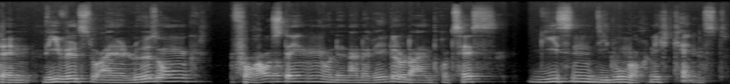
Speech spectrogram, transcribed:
Denn wie willst du eine Lösung vorausdenken und in eine Regel oder einen Prozess gießen, die du noch nicht kennst,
